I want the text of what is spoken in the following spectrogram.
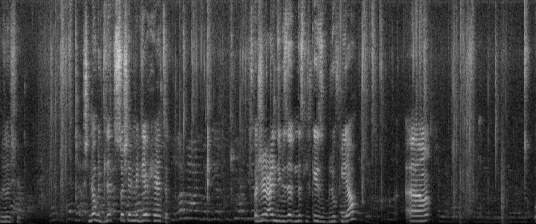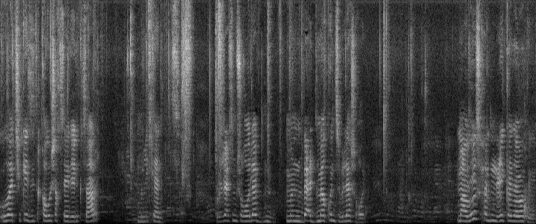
بيوتيوب شنو بدلت السوشيال ميديا في حياتك؟ رجع عندي بزاف الناس اللي كيزبلوا فيا. آه وهادشي كيزيد يقوي الشخصيه ديالي كثر ملي كانت. رجعت مشغولة من بعد ما كنت بلا شغل. ما عرفتش شحال نعيد كذا وكذا.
